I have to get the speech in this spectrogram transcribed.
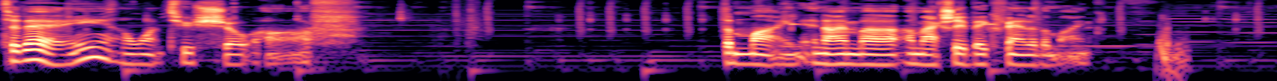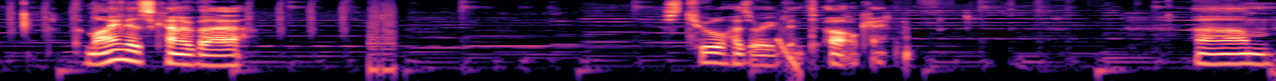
today I want to show off the mine, and I'm, uh, I'm actually a big fan of the mine. The mine is kind of a... This tool has already been... oh, okay. Um,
